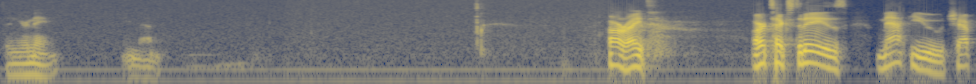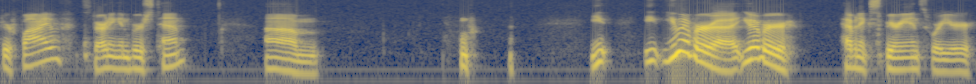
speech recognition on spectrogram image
It's in your name. Amen. All right. Our text today is Matthew chapter 5, starting in verse 10. Um, you, you ever uh, you ever have an experience where you're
